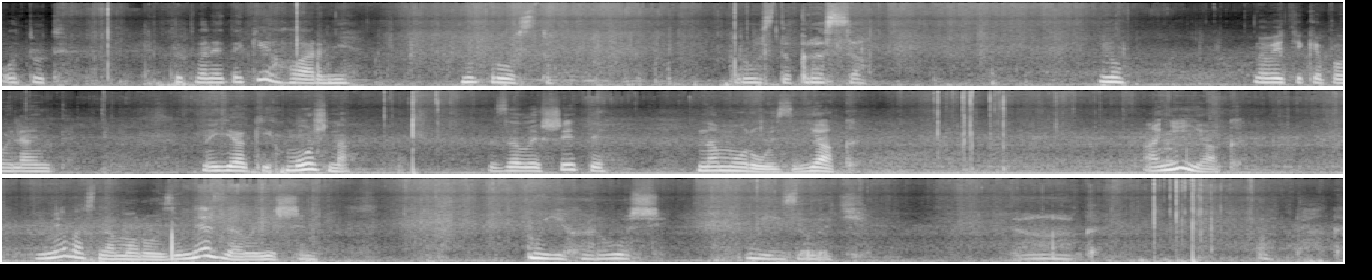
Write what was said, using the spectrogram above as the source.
Отут. Тут вони такі гарні. Ну просто, просто краса. Ну, ну ви тільки погляньте. Ну як їх можна залишити на морозі? Як? А ніяк. І ми вас на морозі не залишимо. Мої хороші, мої золоті. Так. Отак.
